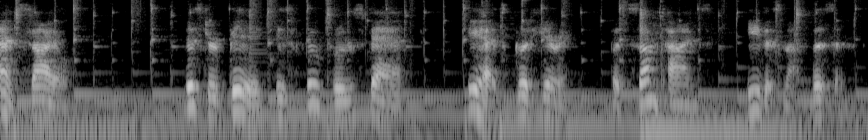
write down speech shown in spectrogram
and style. Mr. Big is Fru Fru's dad. He has good hearing but sometimes he does not listen.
